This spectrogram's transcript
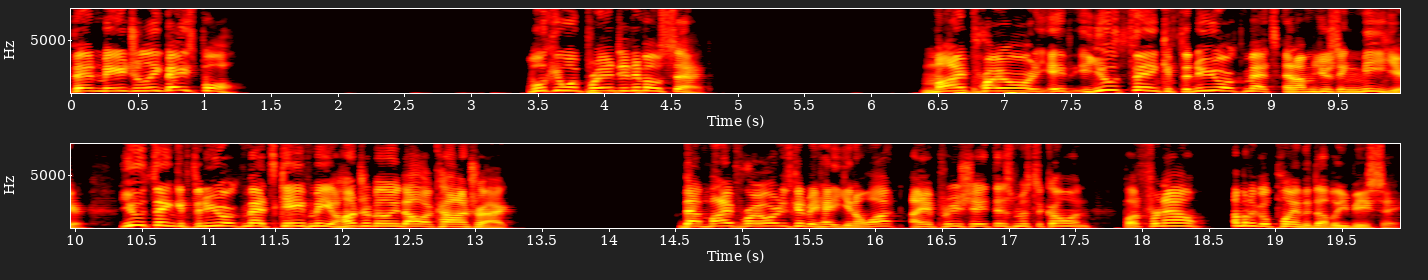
than Major League Baseball. Look at what Brandon Nimmo said. My priority, if you think if the New York Mets, and I'm using me here, you think if the New York Mets gave me a $100 million contract, that my priority is going to be, hey, you know what? I appreciate this, Mr. Cohen, but for now, I'm going to go play in the WBC.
